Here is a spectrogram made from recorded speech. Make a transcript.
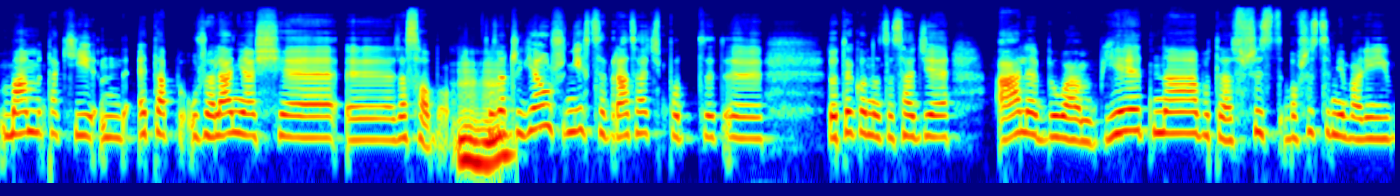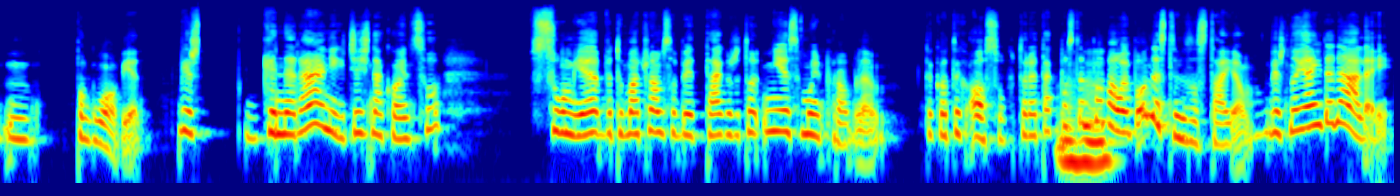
mam taki mm, etap użalania się y, za sobą. Mhm. To znaczy, ja już nie chcę wracać pod, y, do tego na zasadzie, ale byłam biedna, bo teraz wszyscy, bo wszyscy mnie wali mm, po głowie. Wiesz, generalnie gdzieś na końcu w sumie wytłumaczyłam sobie tak, że to nie jest mój problem. Tylko tych osób, które tak Mhm. postępowały, bo one z tym zostają. Wiesz, no ja idę dalej.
